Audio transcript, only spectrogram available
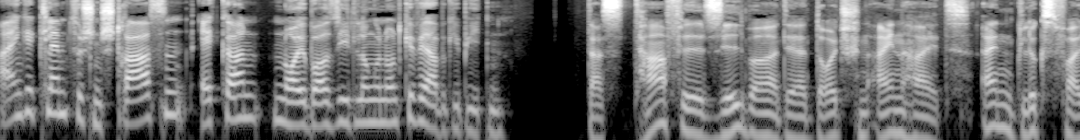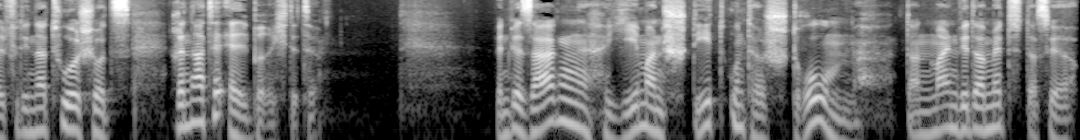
eingeklemmt zwischen Straßen, Äckern, Neubausiedlungen und Gewerbegebieten. Das Tafelsilber der deutschen Einheit, ein Glücksfall für den Naturschutz, Renate L. berichtete. Wenn wir sagen, jemand steht unter Strom, dann meinen wir damit, dass er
